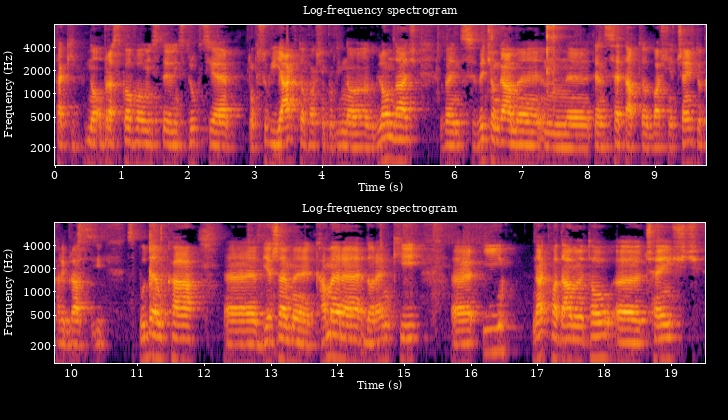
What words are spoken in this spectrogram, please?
taki no, obrazkową inst- instrukcję obsługi, jak to właśnie powinno wyglądać. Więc wyciągamy mm, ten setup, to właśnie część do kalibracji z pudełka, e, bierzemy kamerę do ręki e, i nakładamy tą e, część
